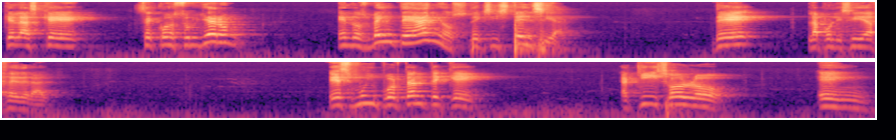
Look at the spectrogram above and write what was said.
que las que se construyeron en los 20 años de existencia de la Policía Federal. Es muy importante que aquí solo en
